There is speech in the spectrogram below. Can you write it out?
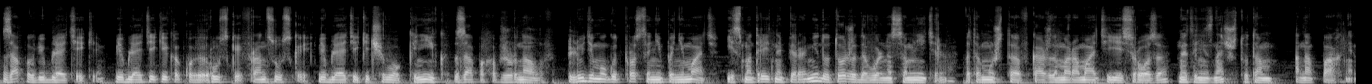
запах библиотеки. Библиотеки какой? Русской, французской. Библиотеки чего? Книг, запахов, журналов. Люди могут просто не понимать. И смотреть на пирамиду тоже довольно сомнительно, потому что в каждом аромате есть роза, но это не значит, что там она пахнет.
